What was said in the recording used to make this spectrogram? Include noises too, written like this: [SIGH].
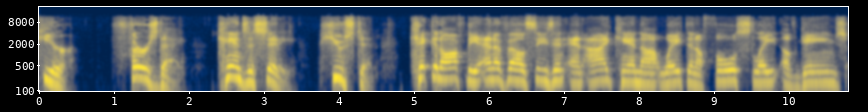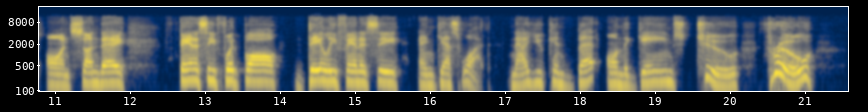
here. Thursday, Kansas City, Houston, kicking off the NFL season, and I cannot wait. Then a full slate of games on Sunday fantasy football, daily fantasy, and guess what? Now you can bet on the games too through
